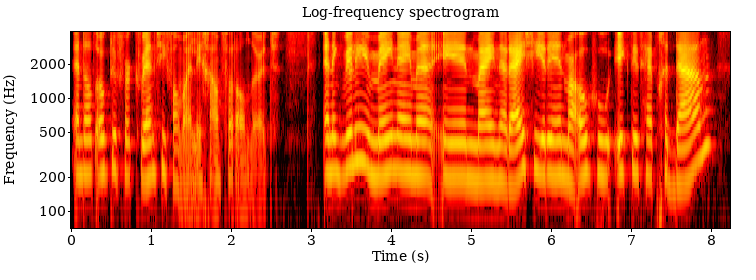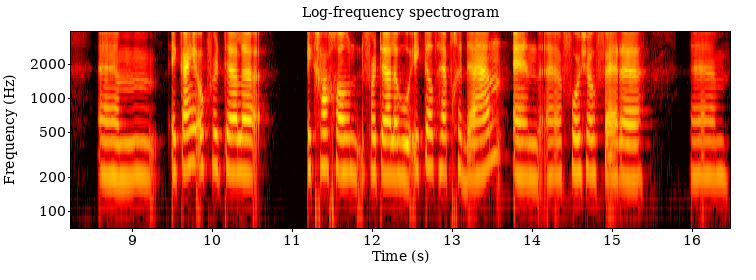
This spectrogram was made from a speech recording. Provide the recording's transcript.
en dat ook de frequentie van mijn lichaam verandert. En ik wil jullie meenemen in mijn reis hierin, maar ook hoe ik dit heb gedaan. Um, ik kan je ook vertellen, ik ga gewoon vertellen hoe ik dat heb gedaan. En uh, voor zover um,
